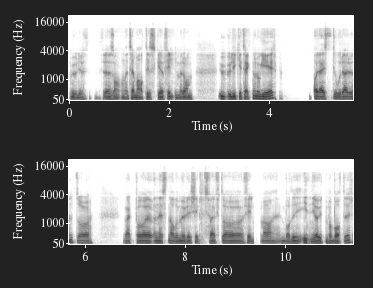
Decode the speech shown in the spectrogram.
mulige eh, sånne tematiske filmer om ulike teknologier, og reist jorda rundt og vært på nesten alle mulige skipsverft og filma, både inni og utenpå båter.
